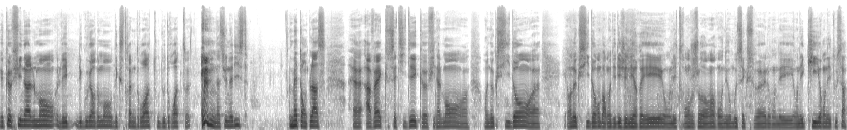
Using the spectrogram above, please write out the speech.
et que finalement les, les gouvernements d'extrême droite ou de droite nationaliste mettent en place euh, avec cette idée que finalement euh, en Occident euh, en Occident, bah, on est dégénéré, on est transgenre, on est homosexuel, on est, on est queer, on est tout ça.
